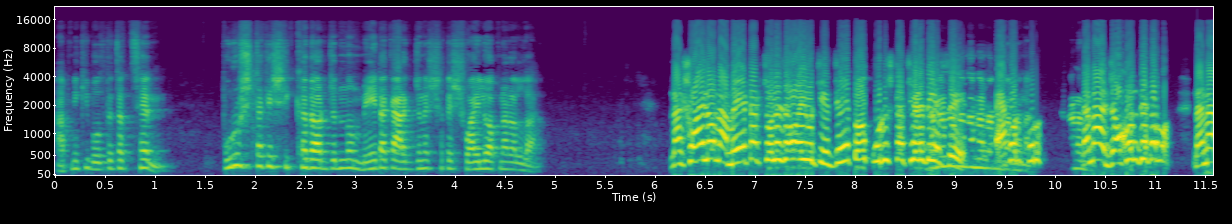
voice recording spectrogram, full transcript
আপনি কি বলতে চাচ্ছেন? পুরুষটাকে শিক্ষা দেওয়ার জন্য মেয়েটাকে আরেকজনের সাথে শোয়াইলো আপনার আল্লাহ? না শোয়াইলো না মেয়েটার চলে যাওয়াই উচিত যেহেতু পুরুষটা ছেড়ে দিয়েছে। এখন না, পুরু- না, না। যখন যেটা না না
